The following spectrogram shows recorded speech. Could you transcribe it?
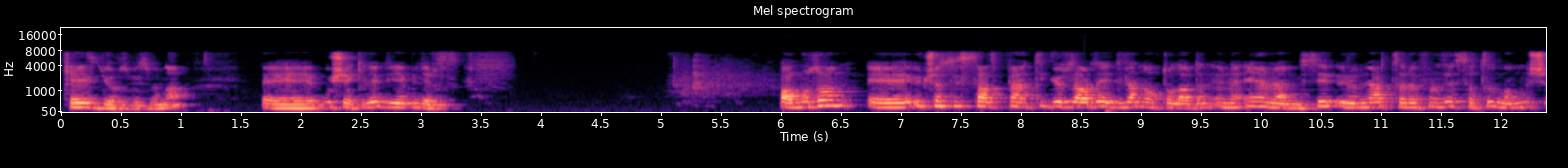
Case diyoruz biz buna. E, bu şekilde diyebiliriz. Amazon e, 3 asist suspend'i göz ardı edilen noktalardan en önemlisi ürünler tarafınıza satılmamış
